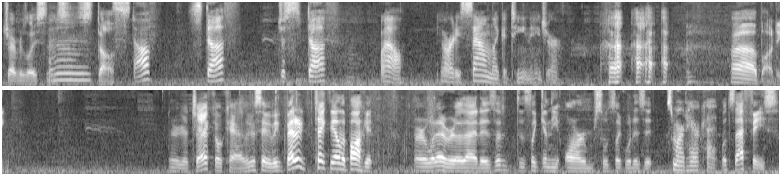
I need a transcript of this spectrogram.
Driver's license Um, stuff. Stuff? Stuff? Just stuff? Well, you already sound like a teenager. Ah, bonding. There we go. Check. Okay, I was gonna say we better check the other pocket or whatever that is. It- It's like in the arm, so it's like what is it? Smart haircut. What's that face?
